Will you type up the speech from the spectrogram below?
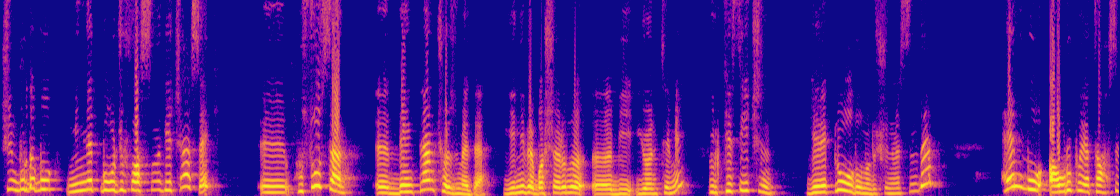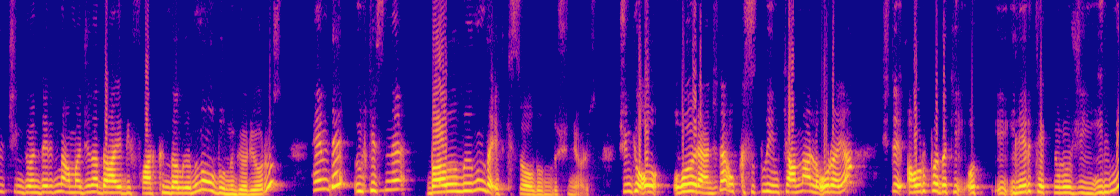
Şimdi burada bu minnet borcu faslını geçersek e, hususen e, denklem çözmede yeni ve başarılı e, bir yöntemin ülkesi için gerekli olduğunu düşünmesinde hem bu Avrupa'ya tahsil için gönderilme amacına dair bir farkındalığının olduğunu görüyoruz hem de ülkesine bağlılığının da etkisi olduğunu düşünüyoruz. Çünkü o, o öğrenciler o kısıtlı imkanlarla oraya işte Avrupa'daki o ileri teknolojiyi, ilmi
